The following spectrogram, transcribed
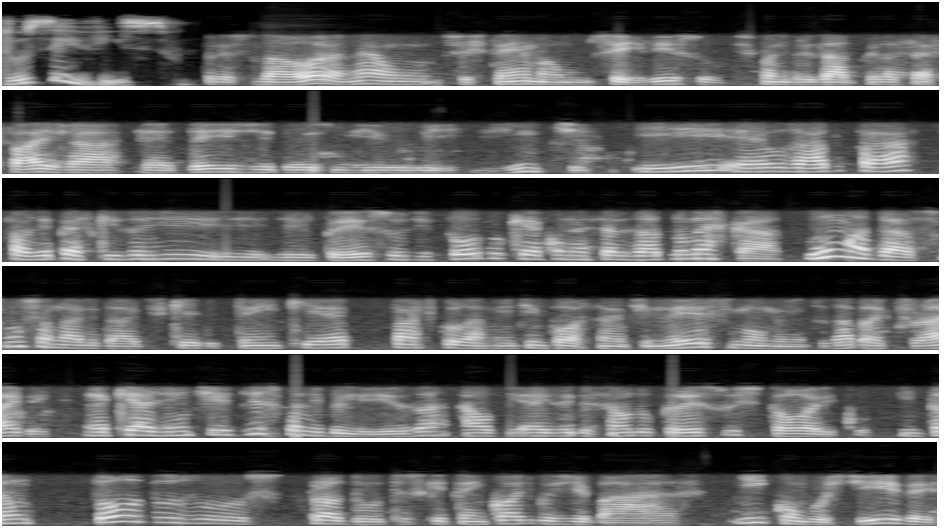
do serviço. O preço da hora, né, um sistema, um serviço disponibilizado pela Cefaz já é, desde 2020 e é usado para fazer pesquisas de, de preços de todo o que é comercializado no mercado. Uma das funcionalidades que ele tem, que é particularmente importante nesse momento da Black Friday, é que a gente disponibiliza a exibição do preço histórico. Então, todos os produtos que têm códigos de barras e combustíveis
